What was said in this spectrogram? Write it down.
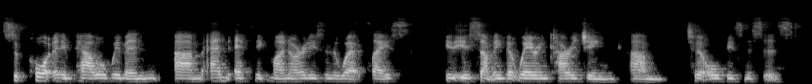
support and empower women um, and ethnic minorities in the workplace is, is something that we're encouraging um, to all businesses.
